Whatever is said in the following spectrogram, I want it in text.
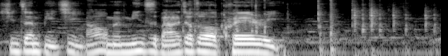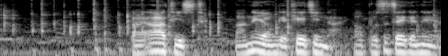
新增笔记，然后我们名字把它叫做 query by artist，把内容给贴进来，哦不是这个内容。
